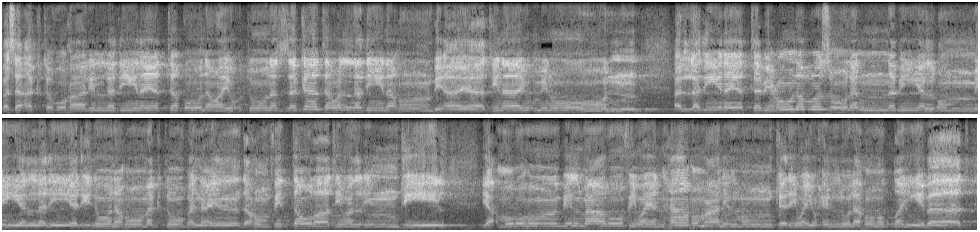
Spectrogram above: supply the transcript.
فسأكتبها للذين يتقون ويؤتون الزكاة والذين هم بآياتنا يؤمنون. الذين يتبعون الرسول النبي الأمي الذي يجدونه مكتوبا عندهم في التوراة والإنجيل. يأمرهم بالمعروف وينهاهم عن المنكر ويحل لهم الطيبات.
